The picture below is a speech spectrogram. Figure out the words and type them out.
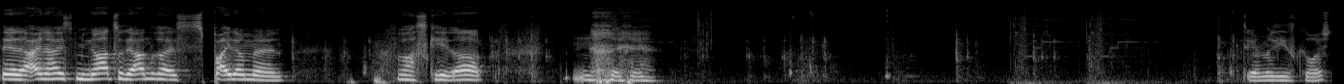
Der, der eine heißt Minato, der andere heißt Spider-Man. Was geht ab? Die haben dieses Geräusch.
